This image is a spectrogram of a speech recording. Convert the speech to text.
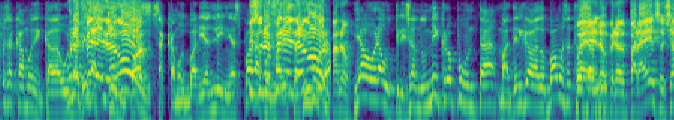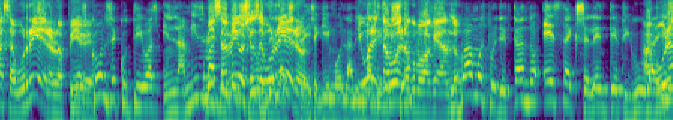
pero- sacamos en cada una, ¡Una de las puntas, sacamos varias líneas para ¡Es una formar esta dragón! figura, Ah, no. y ahora utilizando un micropunta más delgado vamos a trazar Bueno, pero para eso ya se aburrieron los pibes. consecutivas en la misma Mis amigos ya se la aburrieron. Seguimos la misma Igual está bueno cómo va quedando. Y vamos proyectando esta excelente figura Apurá,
